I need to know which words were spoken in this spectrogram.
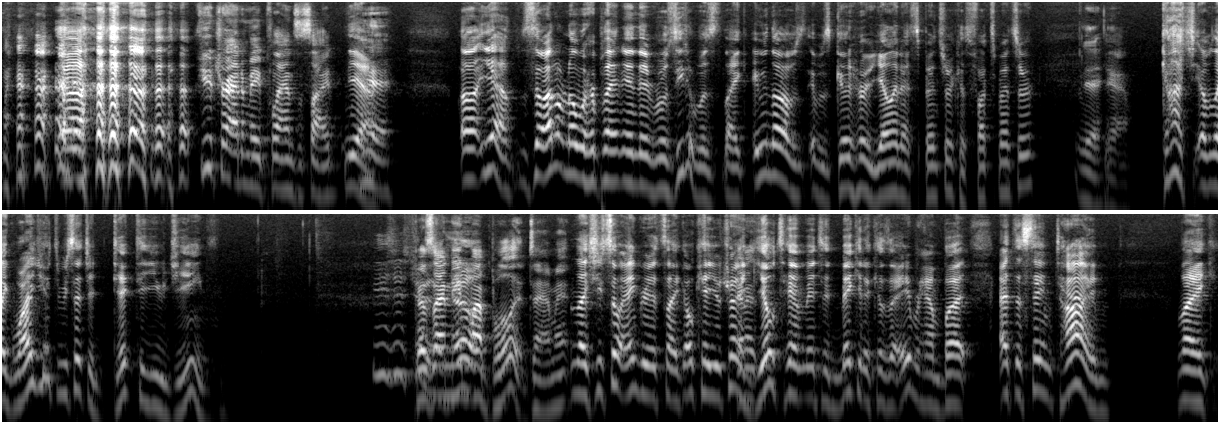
Uh, Future anime plans aside. yeah. Uh, yeah. So I don't know what her plan. And then Rosita was like, even though it was it was good her yelling at Spencer because fuck Spencer. yeah. Yeah. Gosh, I'm like, why did you have to be such a dick to Eugene? Because I need my bullet, damn it. like she's so angry. It's like okay, you're trying And to it- guilt him into making it because of Abraham, but at the same time, like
